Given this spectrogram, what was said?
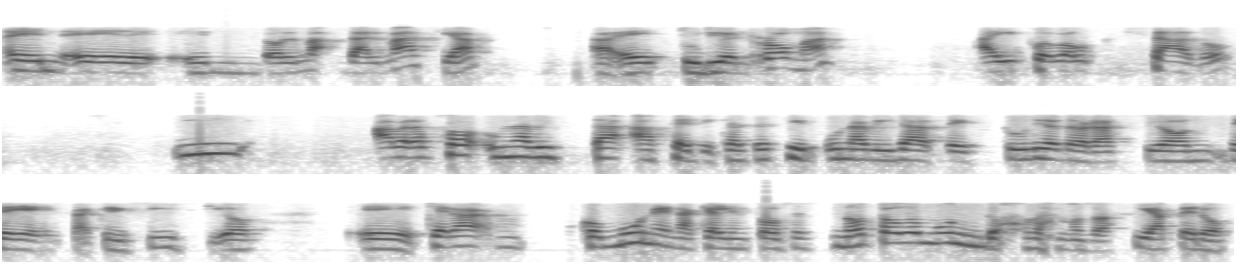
en, eh, Dalmacia, eh, estudió en Roma, ahí fue bautizado y abrazó una vida ascética, es decir, una vida de estudio, de oración, de sacrificio, eh, que era común en aquel entonces. No todo mundo, vamos, hacía, pero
